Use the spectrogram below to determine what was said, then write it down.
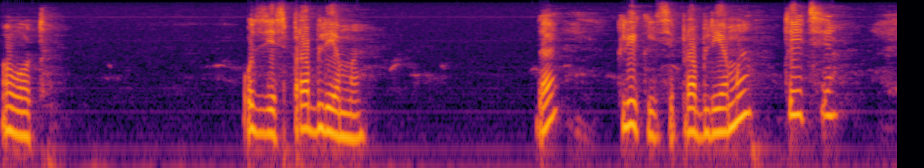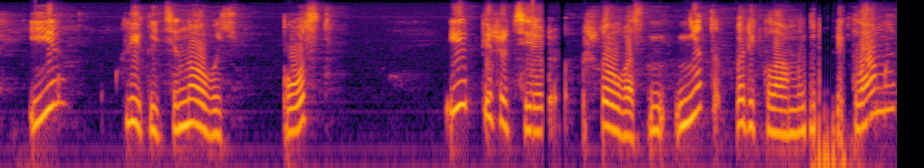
вот, вот здесь проблемы, да, кликайте проблемы вот эти и кликайте новый пост и пишите, что у вас нет рекламы, рекламы.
